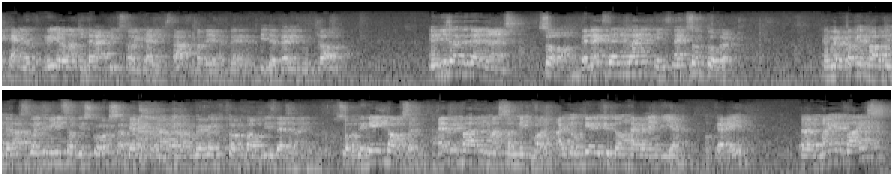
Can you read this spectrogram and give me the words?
a kind of real interactive storytelling stuff, but they, uh, they did a very good job. And these are the deadlines. So the next deadline is next October. And we are talking about, in the last 20 minutes of this course, uh, we are going to talk about this deadline. So the game concept, everybody must submit one. I don't care if you don't have an idea, okay? Uh, my advice,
